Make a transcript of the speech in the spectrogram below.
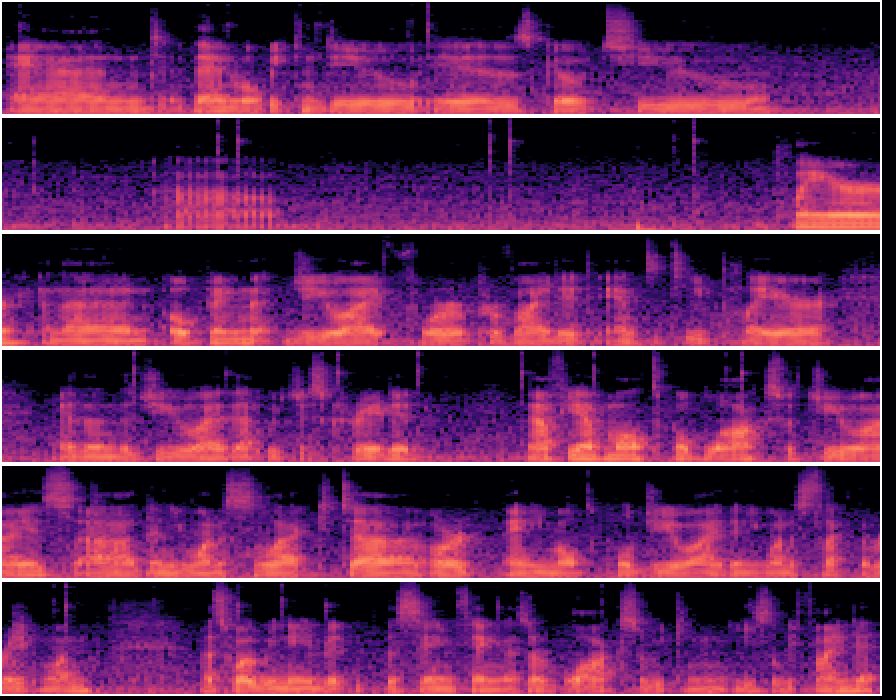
and then what we can do is go to uh, player and then open GUI for provided entity player and then the GUI that we just created. Now if you have multiple blocks with GUIs, uh, then you want to select, uh, or any multiple GUI, then you want to select the right one. That's why we name it the same thing as our block so we can easily find it.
